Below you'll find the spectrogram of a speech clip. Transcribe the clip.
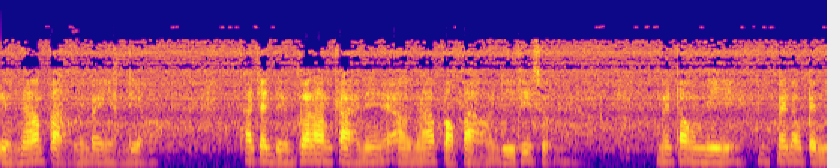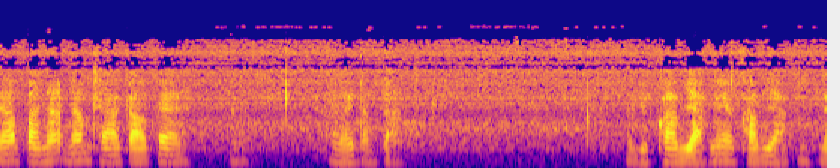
ดื่มน้ำเปล่าไปอย่างเดียว ถ้าจะดื่มเพื่อร่างกายนี่เอาน้ำเปล่าๆดีที่สุด ไม่ต้องมีไม่ต้องเป็นน้ำปานะน้ำชากาแฟอะไรต่างๆ หยุดความอยากเนี่ยความอยากใน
